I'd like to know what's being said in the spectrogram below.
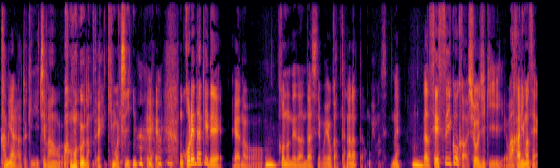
髪洗う時に一番思うので 気持ちいいんで、もうこれだけで、あの、うんこの値段出してもよかったかなとは思いますよね。うんだから節水効果は正直わかりません。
